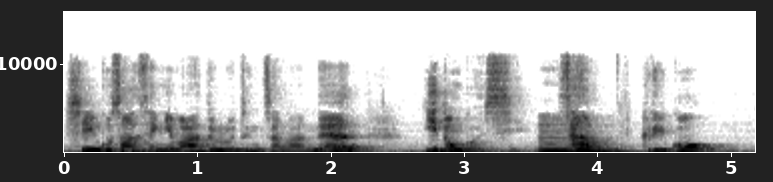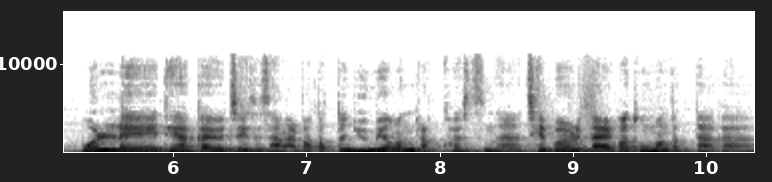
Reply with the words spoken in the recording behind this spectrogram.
신구 선생님 아들로 등장하는 이동건 씨 음. 3. 그리고 원래 대학가요제에서 상을 받았던 유명한 락커스나 재벌 딸과 도망갔다가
